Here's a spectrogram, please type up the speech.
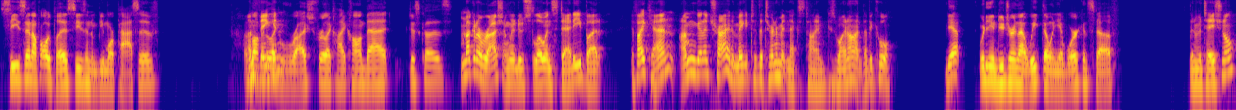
season. I'll probably play this season and be more passive. I'm, I'm not gonna like rush for like high combat just cause. I'm not gonna rush. I'm gonna do slow and steady, but if I can, I'm gonna try to make it to the tournament next time. Because why not? That'd be cool. Yep. What are you gonna do during that week though when you have work and stuff? The invitational.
